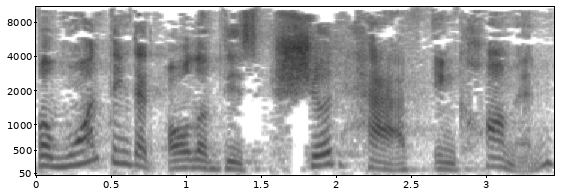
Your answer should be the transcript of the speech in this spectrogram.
But one thing that all of these should have in common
